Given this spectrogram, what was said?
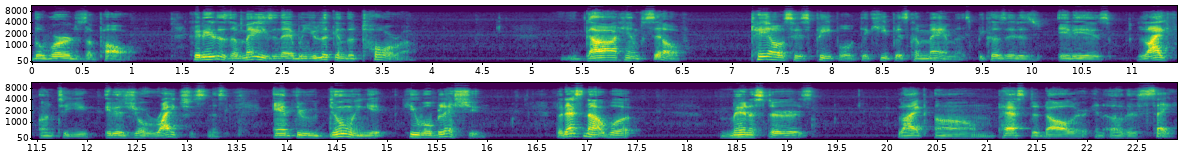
the words of Paul. Because it is amazing that when you look in the Torah, God himself tells his people to keep his commandments because it is it is life unto you. It is your righteousness. And through doing it, he will bless you. But that's not what ministers like um, Pastor Dollar and others say.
